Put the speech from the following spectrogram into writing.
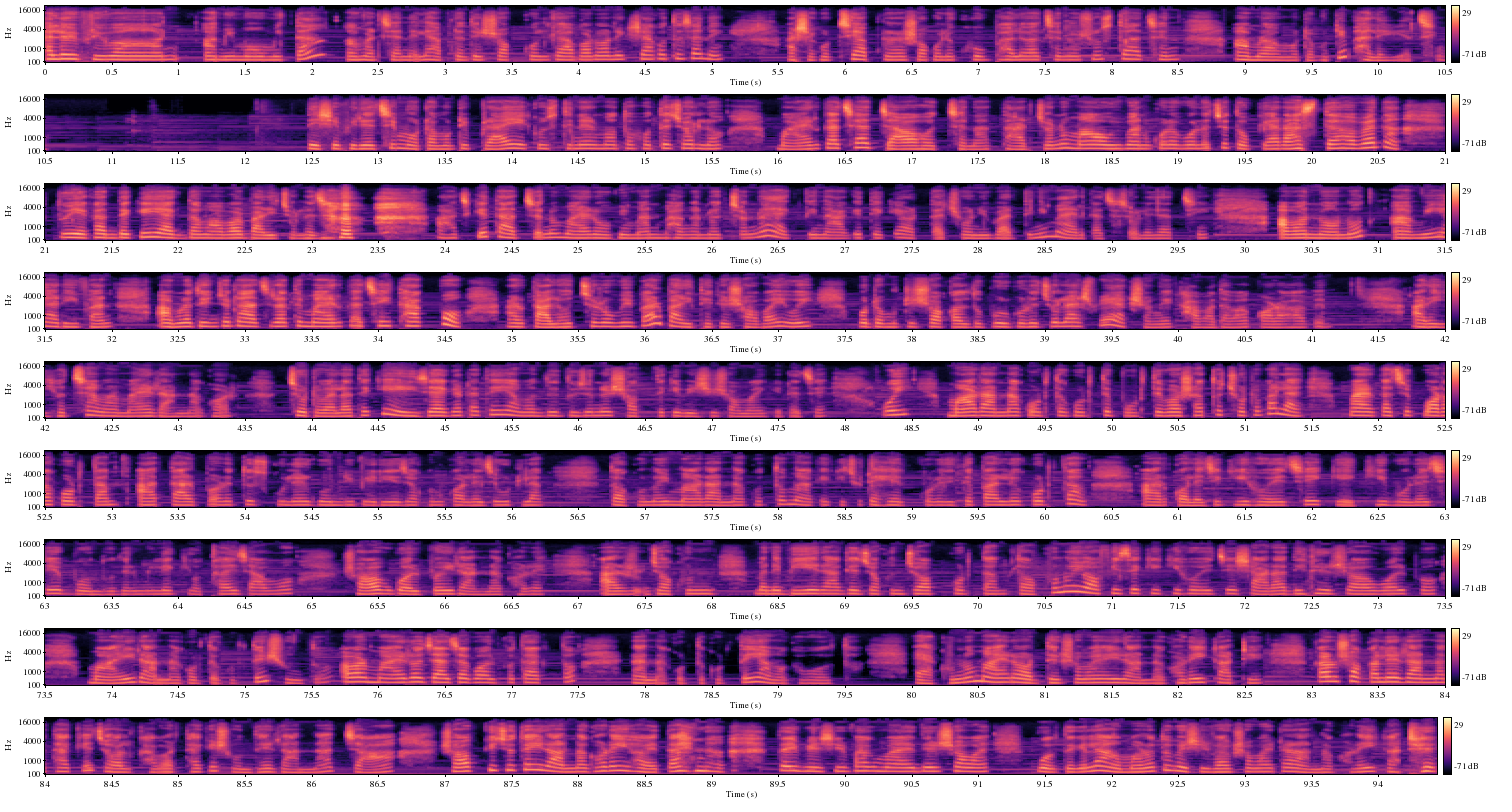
Hello everyone, আমি মৌমিতা। আমার চ্যানেলে আপনাদের সকলকে আবারও অনেক স্বাগত জানাই। আশা করছি আপনারা সকলে খুব ভালো আছেন ও সুস্থ আছেন। আমরাও মোটামুটি ভালোই আছি। দেশে ফিরেছি মোটামুটি প্রায় একুশ দিনের মতো হতে চলল। মায়ের কাছে আর যাওয়া হচ্ছে না। তার জন্য মা অভিমান করে বলেছে, তোকে আর আসতে হবে না। তুই এখান থেকেই একদম আবার বাড়ি চলে যা। আজকে তার জন্য মায়ের অভিমান ভাঙানোর জন্য একদিন আগে থেকে অর্থাৎ শনিবার দিনই মায়ের কাছে চলে যাচ্ছি। আমার ননদ, আমি আর ইভান, আমরা তিনজন আজ রাতে মায়ের কাছেই থাকব। আর কাল হচ্ছে রবিবার, বাড়ি থেকে সবাই ওই মোটামুটি সকাল দুপুর করে চলে আসবে, একসঙ্গে খাওয়া দাওয়া করা হবে। আর এই হচ্ছে আমার মায়ের রান্নাঘর। ছোটোবেলা থেকে এই জায়গাটাতেই আমাদের দুজনের সব থেকে বেশি সময় কেটেছে। ওই মা রান্না করতে করতে পড়তে বসাতো ছোটোবেলায় মায়ের কাছে পড়া করতাম, আর তারপরে তো স্কুলের গণ্ডি পেরিয়ে যখন কলেজে উঠলাম, তখন ওই মা রান্না করতো, মাকে কিছুটা হেল্প করে দিতে পারলে করতাম। আর কলেজে কি হয়েছে, কে কি বলেছে, বন্ধুদের মিলে কোথায় যাব, সব গল্পই রান্নাঘরে। আর যখন মানে বিয়ের আগে যখন জব করতাম, তখন ওই অফিসে কি কি হয়েছে? সারা দিনের সব গল্প মাই রান্না করতে, করতেই শুনতো। আবার মায়েরও যা যা গল্প থাকতো, রান্না করতে, করতেই আমাকে বলতো। এখনও মায়ের অর্ধেক সময় এই রান্নাঘরেই কাটে। কারণ সকালের রান্না থাকে, জল খাবার থাকে, সন্ধ্যের রান্না, চা সব কিছুতেই রান্নাঘরেই হয়, তাই না? তাই বেশিরভাগ মায়েদের সময় বলতে গেলে আমারও তো বেশিরভাগ সময়টা রান্নাঘরেই কাটে।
